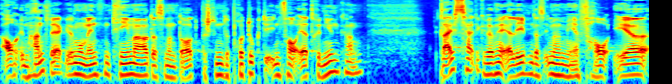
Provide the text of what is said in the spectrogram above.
auch im Handwerk im Moment ein Thema, dass man dort bestimmte Produkte in VR trainieren kann. Gleichzeitig werden wir erleben, dass immer mehr VR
